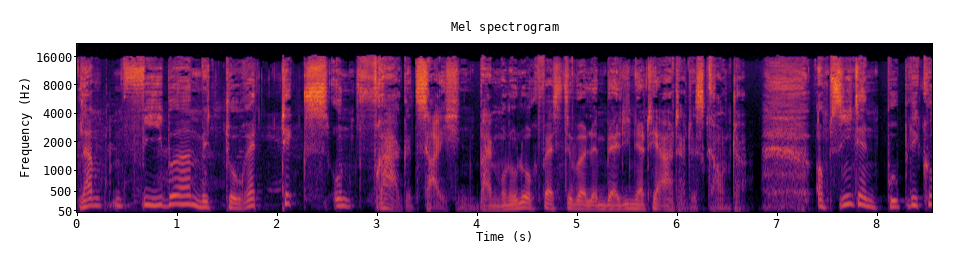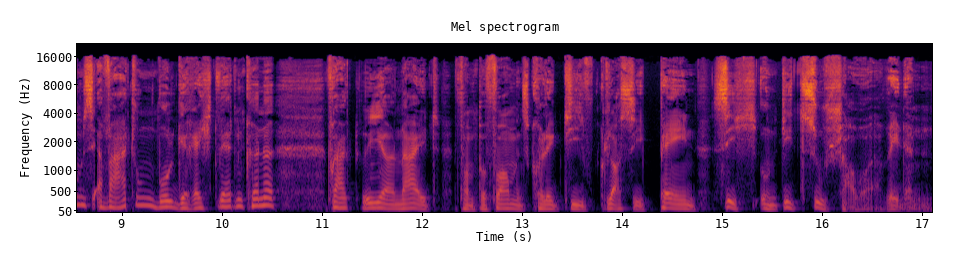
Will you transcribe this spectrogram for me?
Lampenfieber mit Tourette-Ticks und Fragezeichen beim Monologfestival im Berliner Theaterdiscounter. Ob sie den Publikumserwartungen wohl gerecht werden könne, fragt Ria Knight vom Performance-Kollektiv Glossy Pain sich und die Zuschauerinnen.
